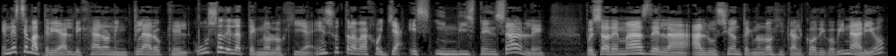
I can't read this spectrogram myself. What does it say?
En este material dejaron en claro que el uso de la tecnología en su trabajo ya es indispensable, pues además de la alusión tecnológica al código binario,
